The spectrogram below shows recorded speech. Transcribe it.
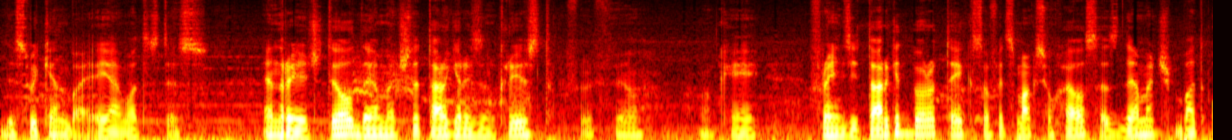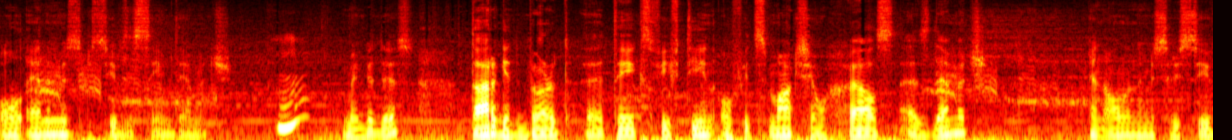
this we can buy. Yeah, what is this? Enrage. Deal damage. The target is increased. Okay. Frenzy. Target bird takes of its maximum health as damage, but all enemies receive the same damage. Hmm? Maybe this. Target bird uh, takes 15 of its maximum health as damage, and all enemies receive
